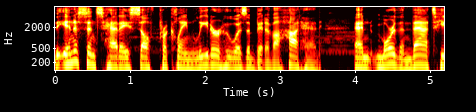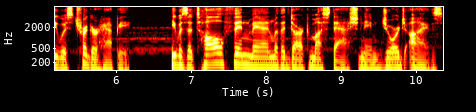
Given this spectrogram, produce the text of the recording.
The Innocents had a self proclaimed leader who was a bit of a hothead, and more than that, he was trigger happy. He was a tall, thin man with a dark mustache named George Ives,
